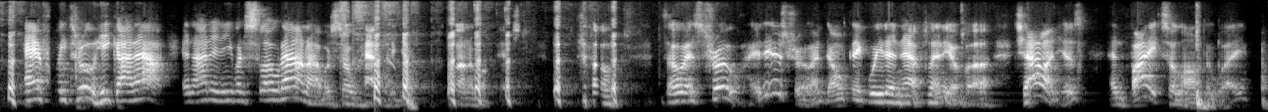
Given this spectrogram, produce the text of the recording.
halfway through, he got out, and I didn't even slow down. I was so happy to get son of a bitch. So, so it's true. It is true. I don't think we didn't have plenty of uh, challenges and fights along the way. Uh,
